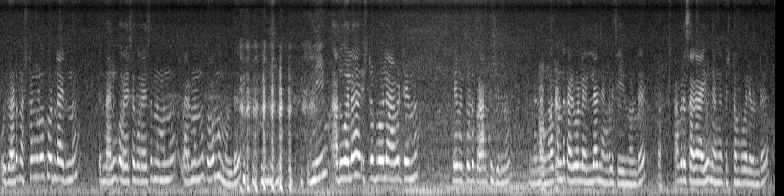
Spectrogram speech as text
ഒരുപാട് നഷ്ടങ്ങളൊക്കെ ഉണ്ടായിരുന്നു. എന്നാലും കുറേശ്ശെ കുറേശ്ശെ നമ്മന്ന് വരണമെന്ന് തോന്നുന്നുണ്ട്. ഇനിയും അതുപോലെ ഇഷ്ടംപോലെ ആവട്ടെ എന്ന് ദൈവത്തോട് പ്രാർത്ഥിക്കുന്നു. പിന്നെ ഞങ്ങളെ കൊണ്ട് കഴിവുള്ള എല്ലാം ഞങ്ങൾ ചെയ്യുന്നുണ്ട്. അവരെ സഹായവും ഞങ്ങൾക്ക് ഇഷ്ടം പോലെ ഉണ്ട്.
